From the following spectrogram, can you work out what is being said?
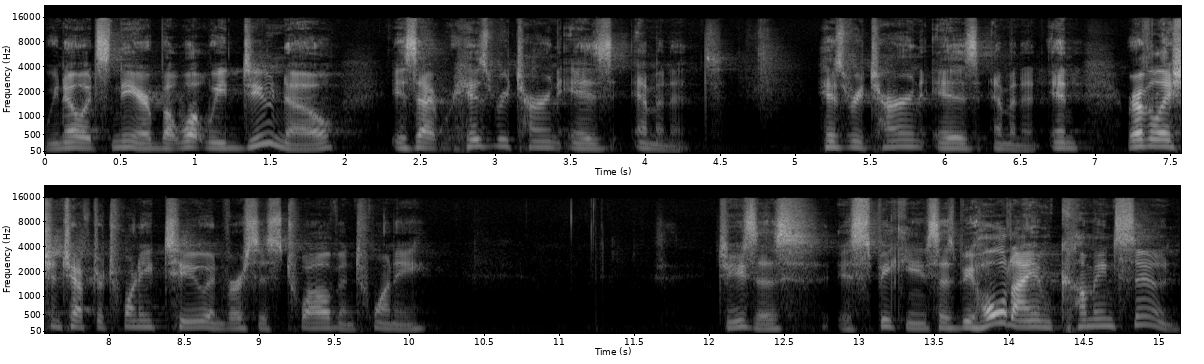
we know it's near, but what we do know is that his return is imminent. His return is imminent. In Revelation chapter 22 and verses 12 and 20, Jesus is speaking. He says, Behold, I am coming soon.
